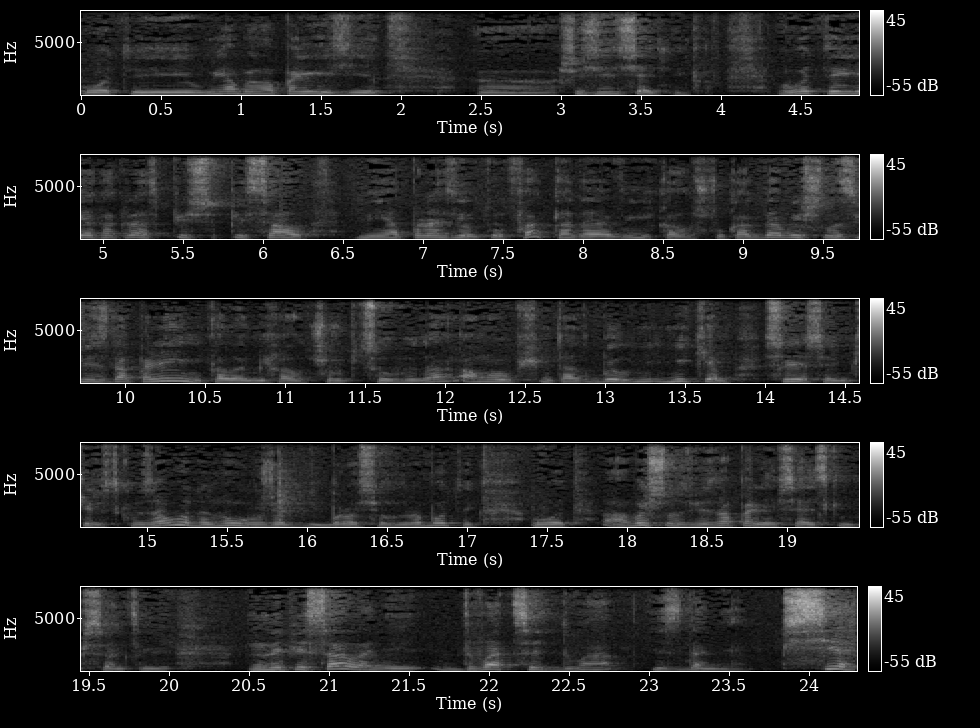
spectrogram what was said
вот, и у меня была поэзия э, шестидесятников. Вот я как раз писал, меня поразил тот факт, когда я вникал, что когда вышла «Звезда полей» Николая Михайловича Рубцова, да, а он, в общем-то, был никем, слесарем Кировского завода, ну, уже бросил работать, вот, а вышла «Звезда полей» в советском писателе – написал о ней 22 издания. Все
